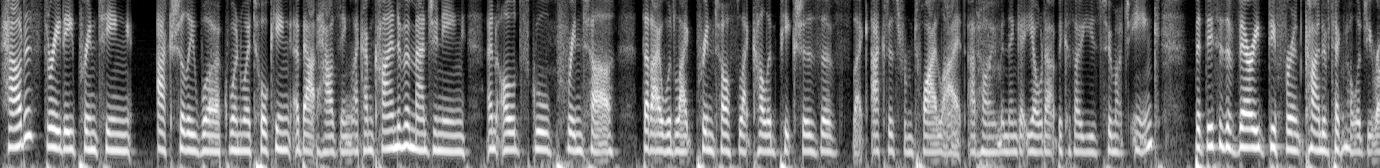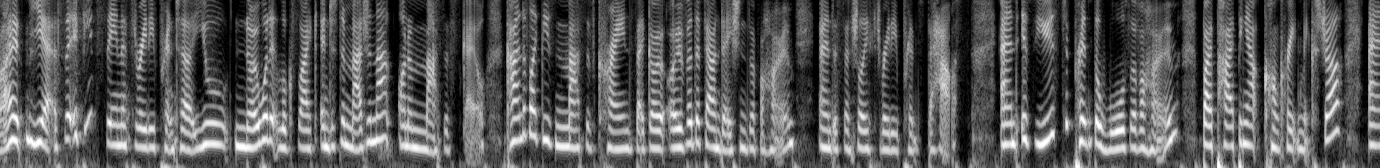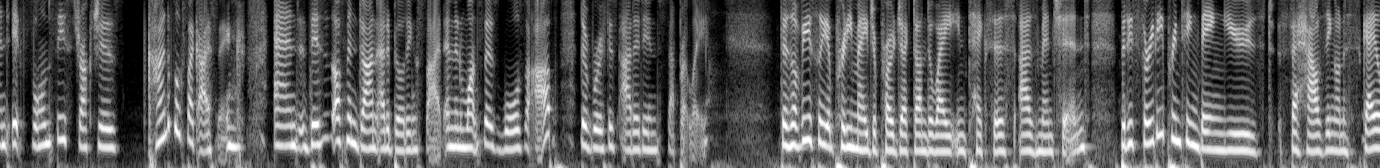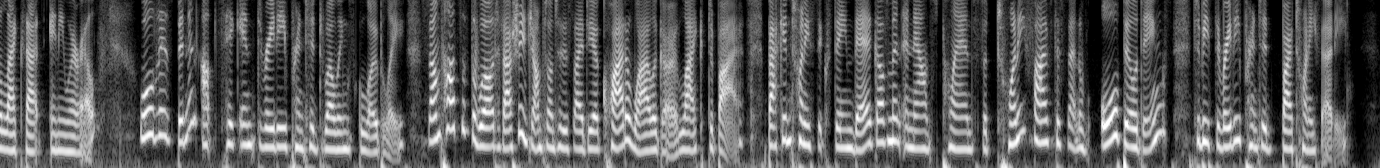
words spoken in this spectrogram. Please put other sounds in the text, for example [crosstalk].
how does 3D printing actually work when we're talking about housing. Like I'm kind of imagining an old school printer that I would like print off like colored pictures of like actors from Twilight at home and then get yelled at because I used too much ink. But this is a very different kind of technology, right? Yeah. So if you've seen a 3D printer, you'll know what it looks like and just imagine that on a massive scale. Kind of like these massive cranes that go over the foundations of a home and essentially 3D prints the house. And it's used to print the walls of a home by piping out concrete mixture and it forms these structures kind of looks like icing. And this is often done at a building site. And then once those walls are up, the roof is added in separately. There's obviously a pretty major project underway in Texas, as mentioned, but is 3D printing being used for housing on a scale like that anywhere else? Well, there's been an uptick in 3D printed dwellings globally. Some parts of the world have actually jumped onto this idea quite a while ago, like Dubai. Back in 2016, their government announced plans for 25% of all buildings to be 3D printed by 2030.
